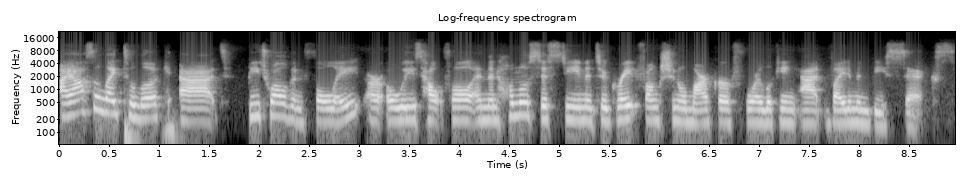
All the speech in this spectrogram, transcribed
I also like to look at B12 and folate are always helpful. And then homocysteine, it's a great functional marker for looking at vitamin B6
